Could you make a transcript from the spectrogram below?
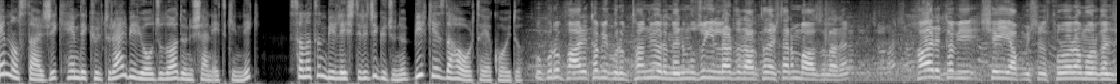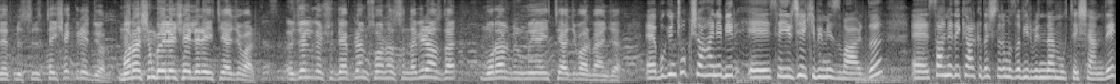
Hem nostaljik hem de kültürel bir yolculuğa dönüşen etkinlik, sanatın birleştirici gücünü bir kez daha ortaya koydu. Bu grup harika bir grup. Tanıyorum benim uzun yıllardır arkadaşlarım bazıları. Harika bir şey yapmışsınız, program organize etmişsiniz. Teşekkür ediyorum. Maraş'ın böyle şeylere ihtiyacı var. Özellikle şu deprem sonrasında biraz da moral bulmaya ihtiyacı var bence. E, Bugün çok şahane bir e, seyirci ekibimiz vardı. E, sahnedeki arkadaşlarımız da birbirinden muhteşemdi.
